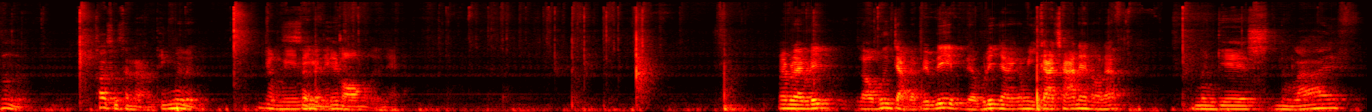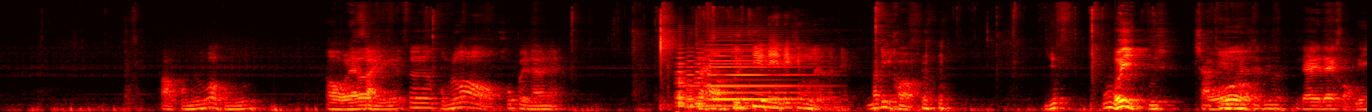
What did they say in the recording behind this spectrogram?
อืมเข้าสู่สนามทิ้งมือหนึ่ง ยังมีนี่อยู่ในกองเลยเนี่ย ไม่เป็นไรบริเราเพิ่งจับแบบรีบๆเดี๋ยวบริยังไงก็มีการชาร์จแน่นอนแล้วหนึ่งเกจหนึ่งไลฟ์เปล่าผมรู้ว่าผมออกแล้วใส่เออผมรู้ว่าเอาออกครบไปแล้วเนี่ยแต่ของพื้นที่ในเด็กยังเหลือเนี่ยบัดดี้คอยุบอู้เฮ้ยอุ๊ย ชาร์จเทโอ้มเลยชาร์จเทมเลยได้ได้ของดี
